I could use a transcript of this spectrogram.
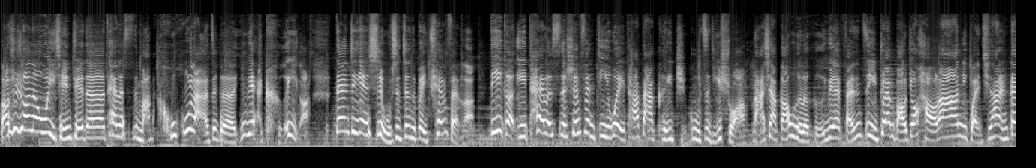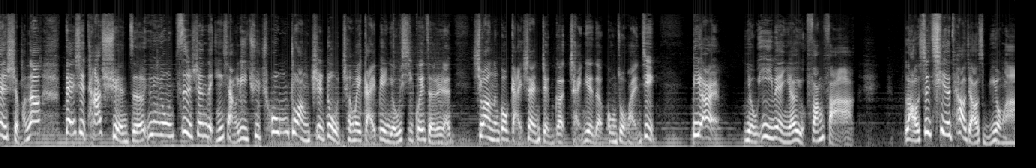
老实说呢，我以前觉得泰勒斯马马虎虎啦，这个音乐还可以了。但这件事我是真的被圈粉了。第一个，以泰勒斯的身份地位，他大可以只顾自己爽，拿。下高额的合约，反正自己赚饱就好啦，你管其他人干什么呢？但是他选择运用自身的影响力去冲撞制度，成为改变游戏规则的人，希望能够改善整个产业的工作环境。第二，有意愿也要有方法，老是气得跳脚有什么用啊？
